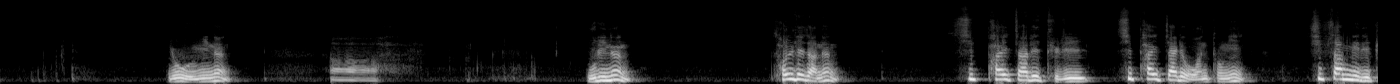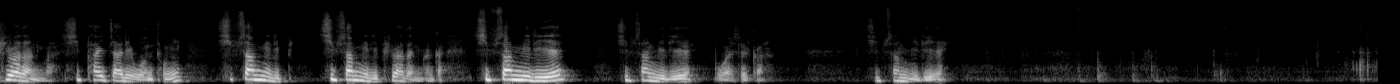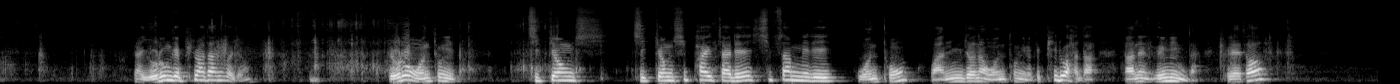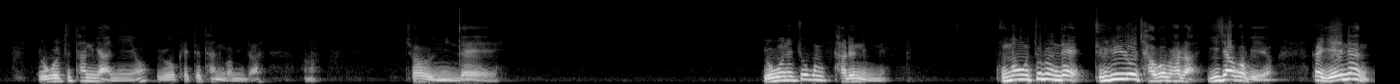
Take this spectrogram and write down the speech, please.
요 의미는, 어, 우리는 설계자는 10파이짜리 드릴 10파이짜리 원통이 13mm 필요하다는 거야. 10파이짜리 원통이 13mm 13mm 필요하다는 거야. 그러니까 13mm에 13mm에 뭐가 있을까? 13mm에 자, 요런 게 필요하다는 거죠. 요런 원통이 직경 직경 10파이짜리에 13mm 원통, 완전한 원통이 이렇게 필요하다라는 의미입니다. 그래서 요걸 뜻하는 게 아니에요. 이렇게 뜻하는 겁니다. 어. 저 의미인데 요거는 조금 다른 의미네. 구멍을 뚫는데 드릴로 작업을 하라. 이 작업이에요. 그러니까 얘는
